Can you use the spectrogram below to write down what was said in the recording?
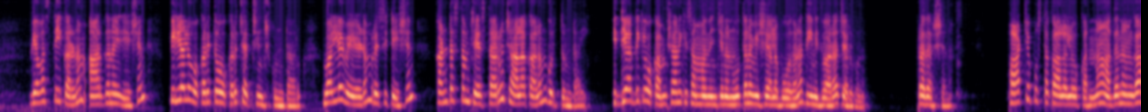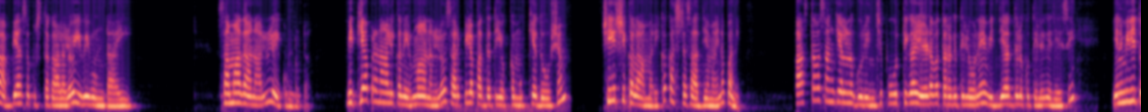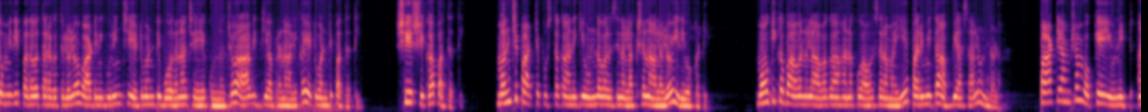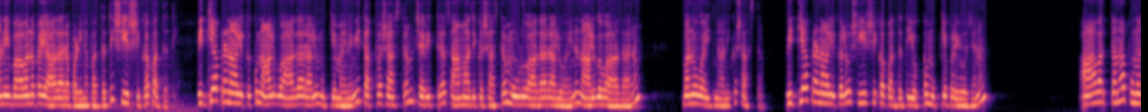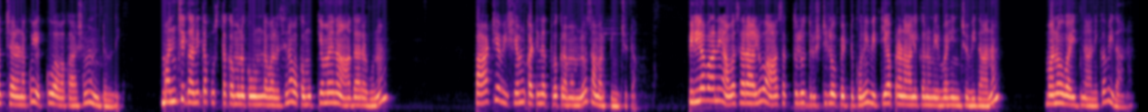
వ్యవస్థీకరణం ఆర్గనైజేషన్. పిల్లలు ఒకరితో ఒకరు చర్చించుకుంటారు. వల్లె వేయడం రెసిటేషన్ కంఠస్థం చేస్తారు చాలా కాలం గుర్తుంటాయి. విద్యార్థికి ఒక అంశానికి సంబంధించిన నూతన విషయాల బోధన దీని ద్వారా జరుగును. ప్రదర్శన. పాఠ్య పుస్తకాలలో కన్నా అదనంగా అభ్యాస పుస్తకాలలో ఇవి ఉంటాయి. సమాధానాలు లేకుండుట. విద్యా ప్రణాళిక నిర్మాణంలో సర్పిల పద్ధతి యొక్క ముఖ్య దోషం శీర్షికల అమరిక కష్టసాధ్యమైన పని. వాస్తవ సంఖ్యలను గురించి పూర్తిగా ఏడవ తరగతిలోనే విద్యార్థులకు తెలియజేసి ఎనిమిది తొమ్మిది పదవ తరగతులలో వాటిని గురించి ఎటువంటి బోధన చేయకున్నచో ఆ విద్యా ప్రణాళిక ఎటువంటి పద్ధతి? శీర్షిక పద్ధతి. మంచి పాఠ్యపుస్తకానికి ఉండవలసిన లక్షణాలలో ఇది ఒకటి. మౌఖిక భావనల అవగాహనకు అవసరమయ్యే పరిమిత అభ్యాసాలు ఉండడం పాఠ్యాంశం ఒకే యూనిట్ అనే భావనపై ఆధారపడిన పద్ధతి శీర్షిక పద్ధతి. విద్యా ప్రణాళికకు నాలుగు ఆధారాలు ముఖ్యమైనవి. తత్వశాస్త్రం చరిత్ర సామాజిక శాస్త్రం మూడు ఆధారాలు అయిన నాలుగవ ఆధారం మనోవైజ్ఞానిక శాస్త్రం. విద్యా ప్రణాళికలో శీర్షిక పద్ధతి యొక్క ముఖ్య ప్రయోజనం ఆవర్తన పునశ్చరణకు ఎక్కువ అవకాశం ఉంటుంది. మంచి గణిత పుస్తకమునకు ఉండవలసిన ఒక ముఖ్యమైన ఆధార గుణం పాఠ్య విషయం కఠినత్వ క్రమంలో సమర్పించుట. పిల్లవాని అవసరాలు ఆసక్తులు దృష్టిలో పెట్టుకుని విద్యా ప్రణాళికను నిర్వహించు విధానం మనోవైజ్ఞానిక విధానం.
